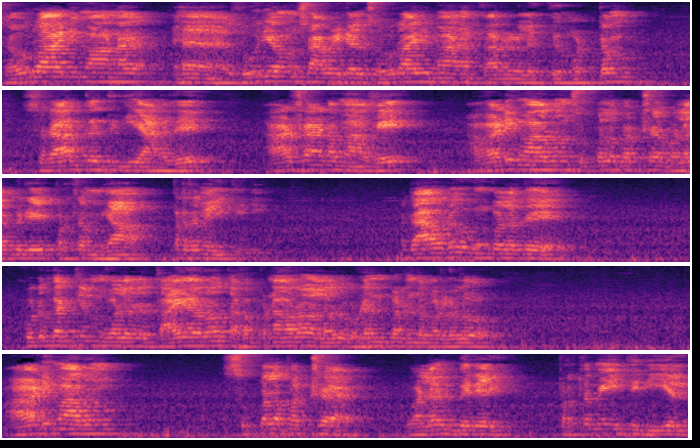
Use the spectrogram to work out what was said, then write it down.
சௌராரிமான சூரிய வம்சாவிகள் சௌராரிமானக்காரர்களுக்கு மட்டும் சிராத்த திதியானது. ஆஷாட மாசே ஆடி மாதம் சுக்லபக்ஷ வளபிரே பிரதம்யா பிரதமை திதி. அதாவது உங்களது குடும்பத்தில் உங்களது தாயாரோ தகப்பனாரோ அல்லது உடன் பிறந்தவர்களோ ஆடி மாதம் சுக்லபக்ஷ வளர்பிறை பிரதமை திதியில்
